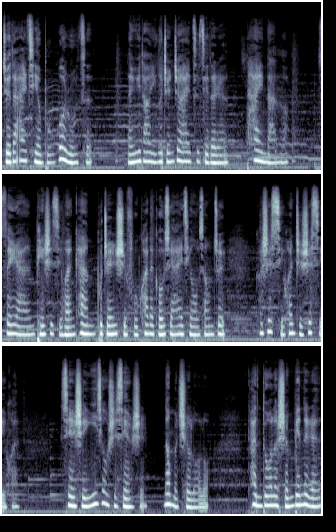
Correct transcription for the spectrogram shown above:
觉得爱情也不过如此。能遇到一个真正爱自己的人太难了。虽然平时喜欢看不真实浮夸的狗血爱情偶像剧，可是喜欢只是喜欢，现实依旧是现实，那么赤裸裸。看多了，身边的人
